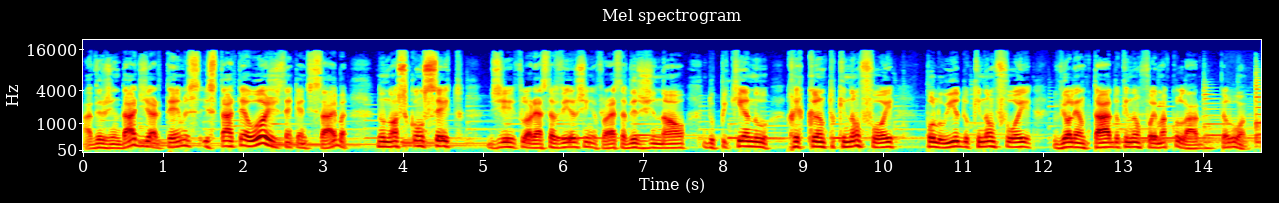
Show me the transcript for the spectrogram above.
A virgindade de Artemis está até hoje, sem que a gente saiba, no nosso conceito de floresta virgem, floresta virginal, do pequeno recanto que não foi poluído, que não foi violentado, que não foi maculado pelo homem.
